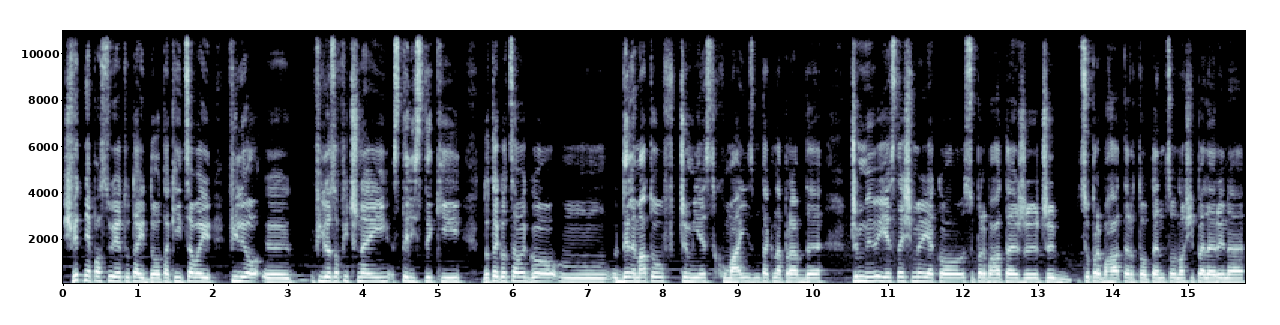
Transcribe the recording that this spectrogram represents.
świetnie pasuje tutaj do takiej całej filio, y, filozoficznej stylistyki, do tego całego mm, dylematów, czym jest humanizm tak naprawdę, czym my jesteśmy jako superbohaterzy, czy superbohater to ten, co nosi pelerynę,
